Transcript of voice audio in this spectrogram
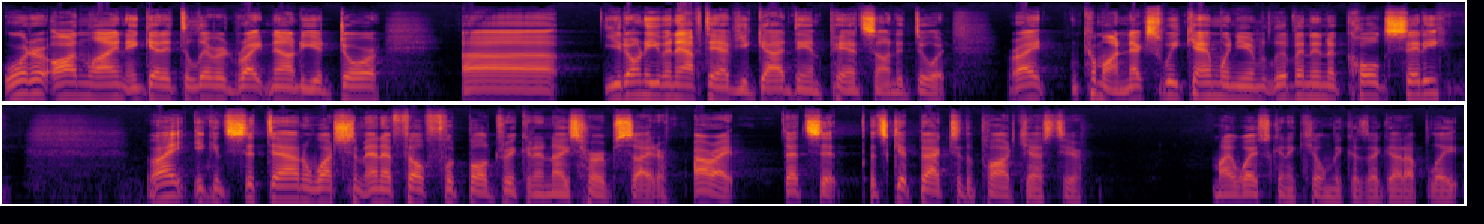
Order online and get it delivered right now to your door. Uh, you don't even have to have your goddamn pants on to do it right? Come on, next weekend when you're living in a cold city, right? You can sit down and watch some NFL football drinking a nice herb cider. All right, that's it. Let's get back to the podcast here. My wife's going to kill me because I got up late.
